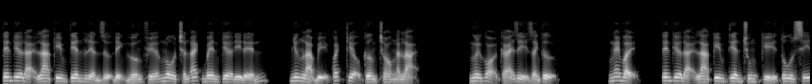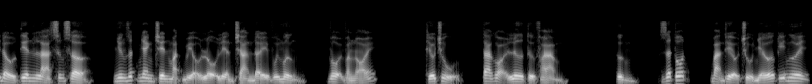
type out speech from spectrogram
tên kia đại la kim tiên liền dự định hướng phía ngô trấn ách bên kia đi đến, nhưng là bị quách thiệu cương cho ngăn lại. Ngươi gọi cái gì danh tự? Ngay vậy, tên kia đại la kim tiên trung kỳ tu sĩ đầu tiên là s ư n g sở nhưng rất nhanh trên mặt biểu lộ liền tràn đầy vui mừng vội và nói, thiếu chủ, ta gọi lư tử phạm ừ m rất tốt, bản thiệu chủ nhớ kỹ ngươi,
